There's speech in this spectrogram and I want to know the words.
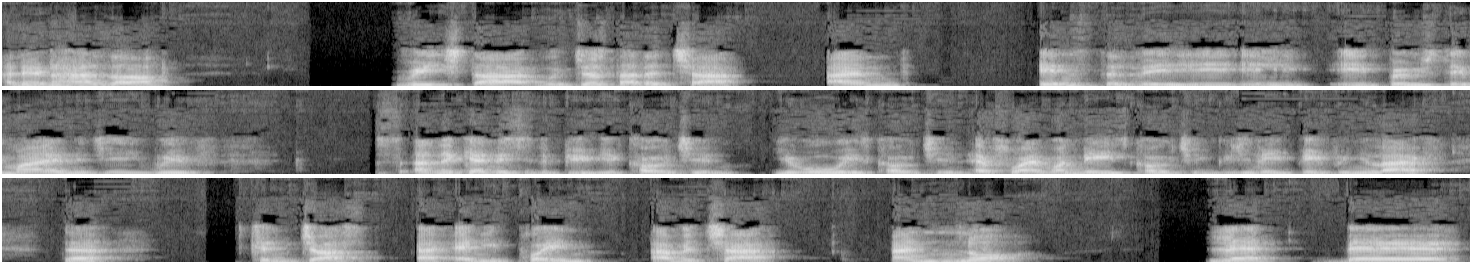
and then Hazza reached out. We've just had a chat and instantly he, he, he boosted my energy with, and again, this is the beauty of coaching. You're always coaching. That's why everyone needs coaching because you need people in your life that can just at any point have a chat and not let their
